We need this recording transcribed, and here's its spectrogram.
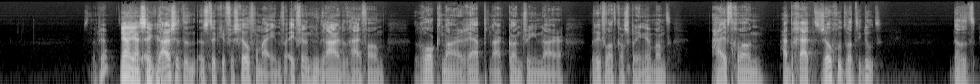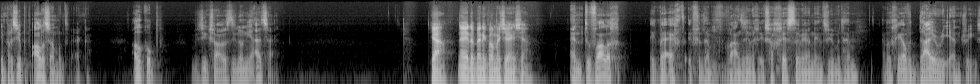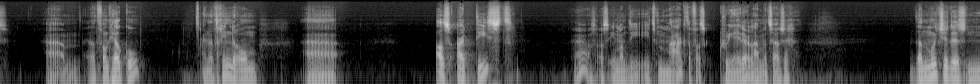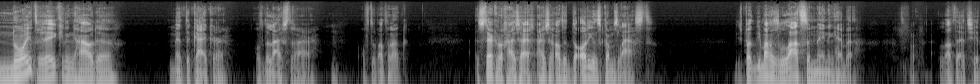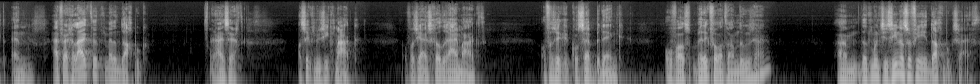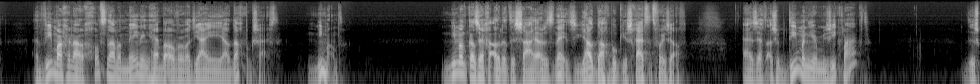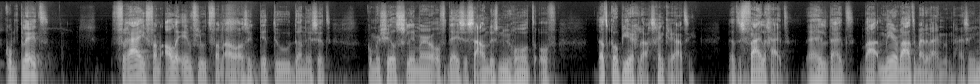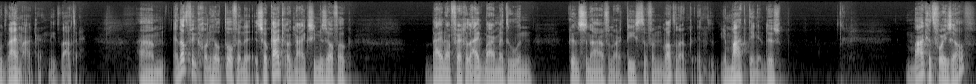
Snap je? ja, ja, En zeker. daar zit een, een stukje verschil voor mij in. Van, ik vind het niet raar dat hij van rock naar rap, naar country, naar weet ik veel wat kan springen. Want hij heeft gewoon, hij begrijpt zo goed wat hij doet. Dat het in principe op alles zou moeten werken. Ook op muziekgenres die nog niet uit zijn. Ja, nee, daar ben ik wel met je eens, ja. En toevallig, ik ben echt, ik vind hem waanzinnig. Ik zag gisteren weer een interview met hem. En dat ging over diary entries. Ehm, en dat vond ik heel cool. En dat ging erom, uh, als artiest, als, als iemand die iets maakt, of als creator, laat me het zo zeggen. Dan moet je dus nooit rekening houden met de kijker of de luisteraar of de wat dan ook. Sterker nog, hij zegt, hij zegt altijd: The audience comes last. Die mag als laatste mening hebben. Love that shit. En mhm. Hij vergelijkt het met een dagboek. En hij zegt: Als ik muziek maak, of als jij een schilderij maakt, of als ik een concept bedenk, of als weet ik veel wat we aan het doen zijn, um, dat moet je zien alsof je in je dagboek schrijft. En wie mag er nou in godsnaam een mening hebben over wat jij in jouw dagboek schrijft? Niemand. Niemand kan zeggen, oh dat is saai. Oh, dat nee, het is jouw dagboek, je schrijft het voor jezelf. Hij zegt, als je op die manier muziek maakt, dus compleet vrij van alle invloed van, oh als ik dit doe, dan is het commercieel slimmer, of deze sound is nu hot, of dat is kopieergedrag, is geen creatie. Dat is veiligheid. De hele tijd meer water bij de wijn doen. Hij zegt, je moet wijn maken, niet water. Ehm, en dat vind ik gewoon heel tof. En eh, zo kijk ik er ook naar. Ik zie mezelf ook bijna vergelijkbaar met hoe een kunstenaar of een artiest of een wat dan ook. Je maakt dingen. Dus maak het voor jezelf.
